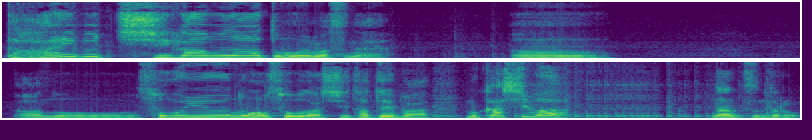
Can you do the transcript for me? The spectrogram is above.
だいぶ違うなと思いますね。うん。あの、そういうのもそうだし、例えば、昔は、なんつうんだろう。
